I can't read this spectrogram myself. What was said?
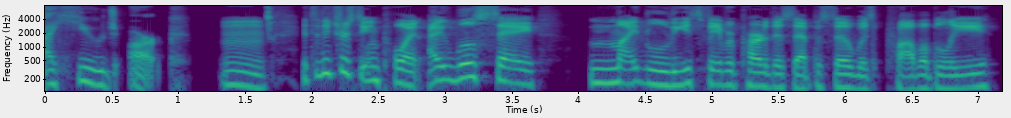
a huge arc. Mm, it's an interesting point. I will say my least favorite part of this episode was probably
